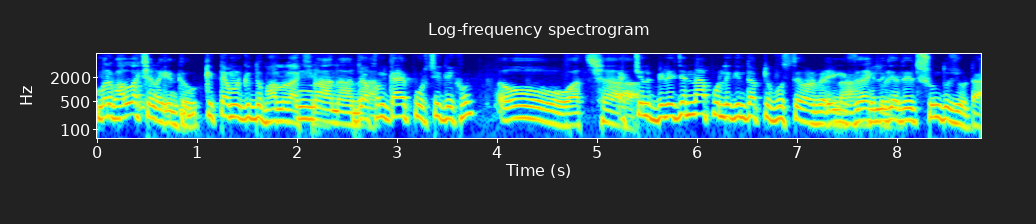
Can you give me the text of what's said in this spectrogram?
মানে ভালো লাগছে না কিন্তু? তেমন কিন্তু ভালো লাগছে না, না। যখন গায়ে পড়ছি দেখুন। ও আচ্ছা। অ্যাকচুয়ালি ব্লেজার না পড়লে কিন্তু আপনি বুঝতে পারবেন না। ব্লেজারের সৌন্দর্যটা।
